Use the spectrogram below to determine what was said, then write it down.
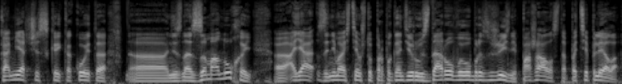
коммерческой какой-то, э, не знаю, заманухой, э, а я занимаюсь тем, что пропагандирую здоровый образ жизни, пожалуйста, потеплело.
